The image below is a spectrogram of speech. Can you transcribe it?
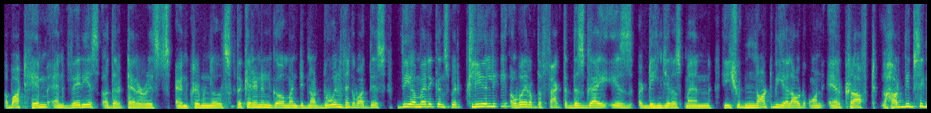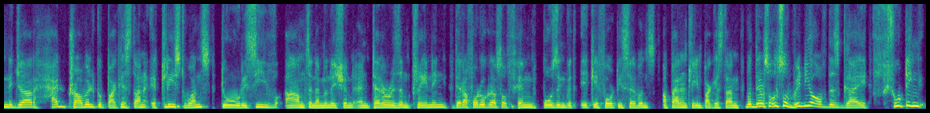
about him and various other terrorists and criminals. The Canadian government did not do anything about this. The Americans were clearly aware of the fact that this guy is a dangerous man. He should not be allowed on aircraft. Hardeep Singh Nijjar had traveled to Pakistan at least once to receive arms and ammunition and terrorism training. There are photographs of him posing with AK 47s, apparently in Pakistan. But there's also video of this guy shooting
